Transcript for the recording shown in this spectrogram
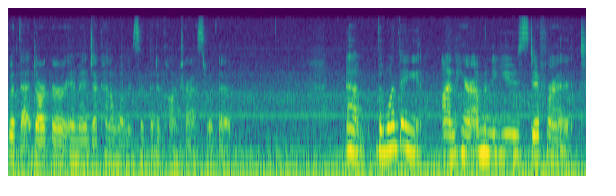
with that darker image, I kind of wanted something to contrast with it. Um, the one thing on here, I'm going to use different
